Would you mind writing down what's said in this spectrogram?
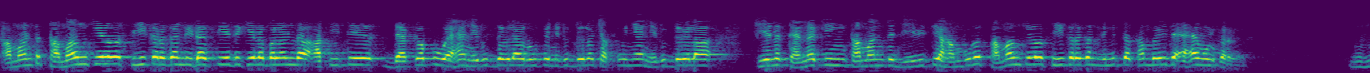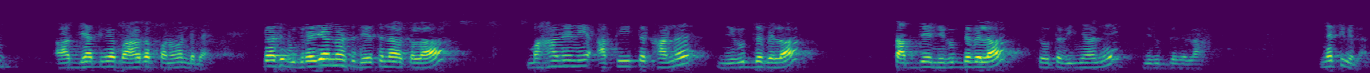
තමන්ට තමන් කියලාව සිහි කරගන්න ඉඩක් තියෙද කියලා බලන්න අතීතයේ දැකපු ඇහැ නිරුද්ධ වෙලා රූපේ නිරුද්ධ වෙලා චක්කු විඤ්ඤාණය නිරුද්ධ වෙලා කියන තැනකින් තමන්ට ජීවිතය හම්බුනොත් තමන් කියලාව සිහි කරගන්න නිමිත්තක් හම්බ වෙයිද ඇහැ මුල් කරගෙන. ආධ්‍යාත්මික බාහිර පණවන්න බෑ. ඊට පස්සේ බුදුරජාණන් වහන්සේ දේශනා කළා මහණෙනි අතීත කන නිරුද්ධ වෙලා ශබ්දේ නිරුද්ධ වෙලා සෝත විඥානේ නිරුද්ධ වෙලා නැති වෙලා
